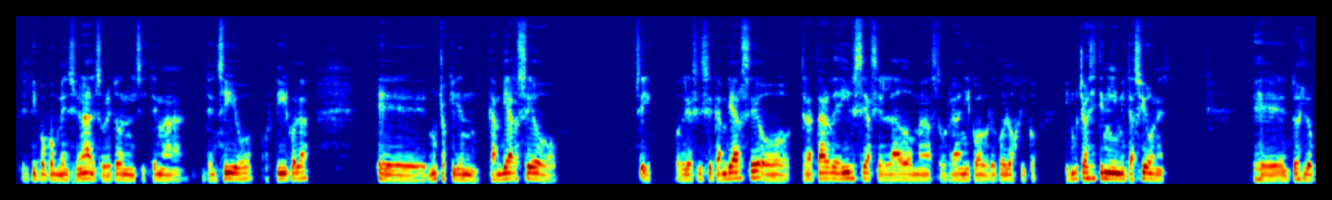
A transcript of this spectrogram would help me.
del tipo convencional, sobre todo en el sistema intensivo, hortícola. Eh, muchos quieren cambiarse o, sí, podría decirse cambiarse o tratar de irse hacia el lado más orgánico, agroecológico. Y muchas veces tienen limitaciones. Eh, entonces lo,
